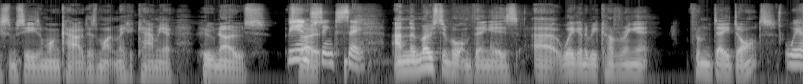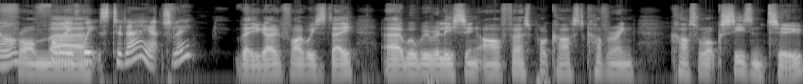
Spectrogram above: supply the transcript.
some season one characters might make a cameo. Who knows? Be So- interesting to see. And the most important thing is uh, we're going to be covering it from day dot. We are from five uh, weeks today, actually. there you go, five weeks today. Uh, we'll be releasing our first podcast covering Castle Rock season two.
